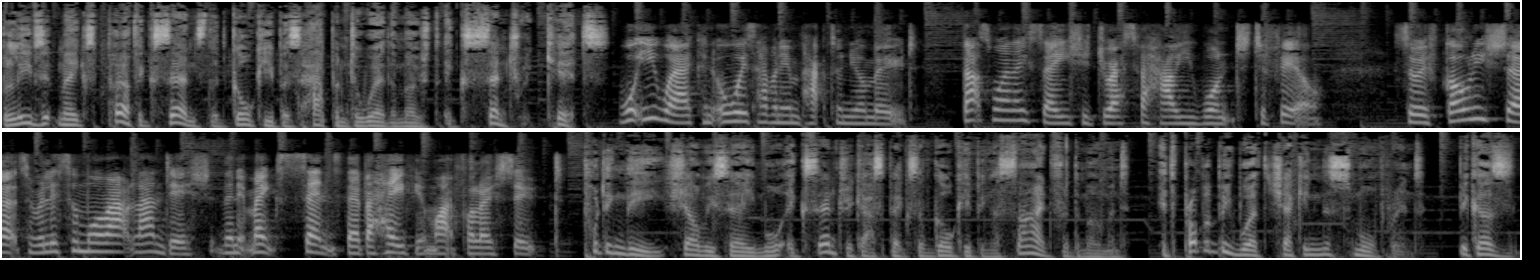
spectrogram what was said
believes it makes perfect sense that goalkeepers happen to wear the most eccentric kits. What you wear can always have an impact on your mood. That's why they say you should dress for how you want to feel. So if goalie shirts are a little more outlandish, then it makes sense their behaviour might follow suit. Putting the, shall we say, more eccentric aspects of goalkeeping aside for the moment, it's probably worth checking the small print. Because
